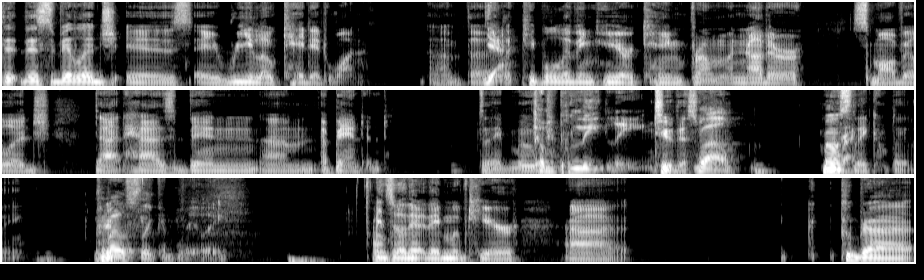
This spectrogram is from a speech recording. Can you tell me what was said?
th- this village is a relocated one. Um, the, yeah. the people living here came from another small village that has been um, abandoned. So they moved completely to this. Well, one. mostly right. completely. Pretty mostly completely and so they, they moved here. Uh, Kubra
